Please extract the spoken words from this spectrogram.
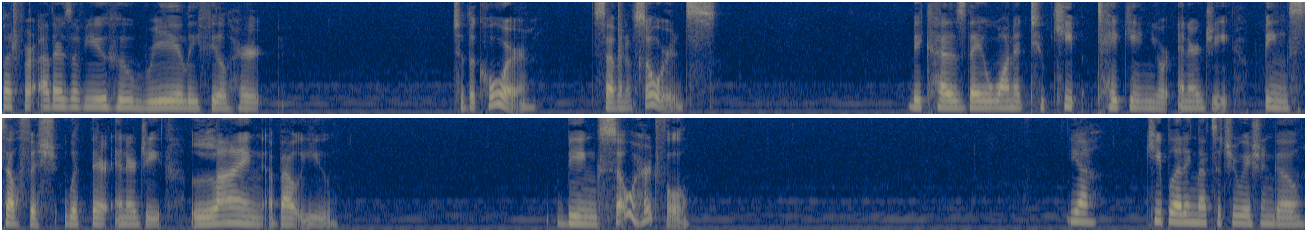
But for others of you who really feel hurt to the core, Seven of Swords because they wanted to keep taking your energy, being selfish with their energy, lying about you, being so hurtful. Yeah, keep letting that situation go.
